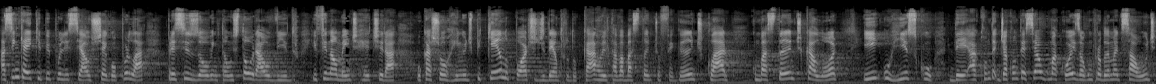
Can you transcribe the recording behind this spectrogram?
Assim que a equipe policial chegou por lá, precisou então estourar o vidro e finalmente retirar o cachorrinho de pequeno porte de dentro do carro. Ele estava bastante ofegante, claro, com bastante calor e o risco de, de acontecer alguma coisa, algum problema de saúde,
